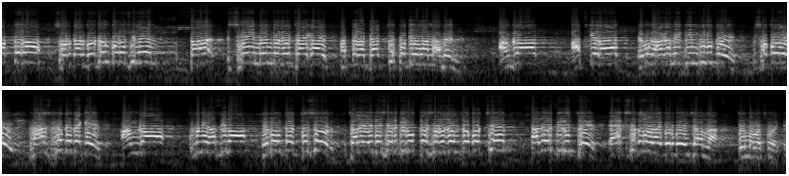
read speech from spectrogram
আপনারা সরকার গঠন করেছিলেন, তা সেই ম্যান্ডেটের জায়গায় আপনারা ব্যর্থ প্রতিফলন হবেন। আমরা আজকে রাত এবং আগামী দিনগুলোতে সকলে রাজপথে থেকে আমরা খুনি হাসিনা এবং তার দোষর যারা এই দেশের বিরুদ্ধে ষড়যন্ত্র করছে, তাদের বিরুদ্ধে একসাথে লড়াই করব ইনশাল্লাহ ধন্যবাদ সবাইকে।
